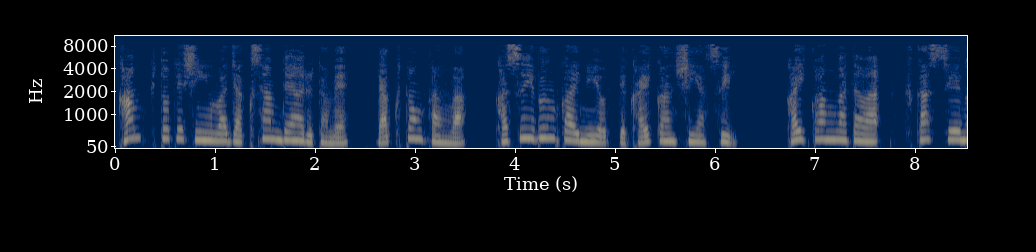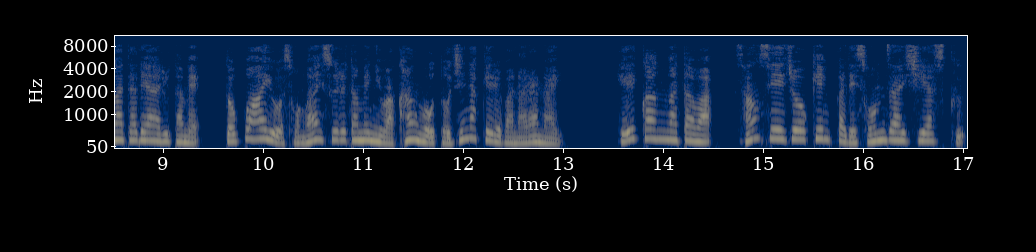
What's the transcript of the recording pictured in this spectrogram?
カンプトテシンは弱酸であるため、ラクトン間は加水分解によって開管しやすい。開管型は不活性型であるため、トポアイを阻害するためには管を閉じなければならない。閉管型は酸性条件下で存在しやすく、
